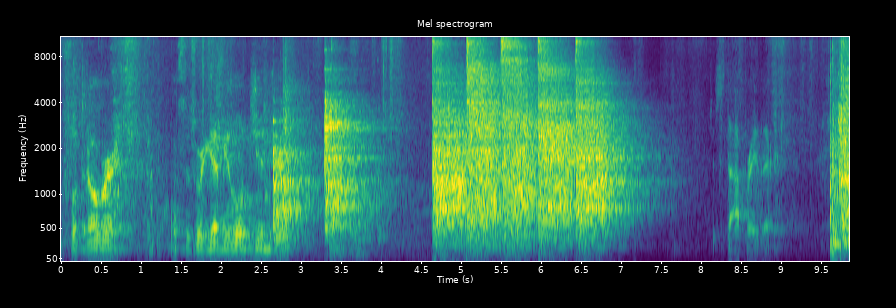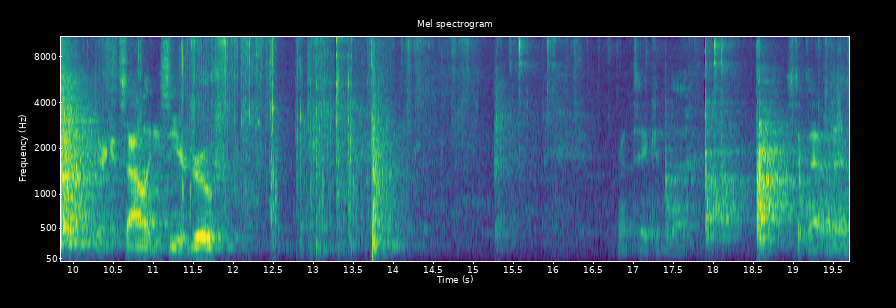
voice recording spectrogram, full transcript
Flip it over. This is where you gotta be a little ginger. Just stop right there. Here it gets solid, you see your groove. We're gonna take and uh, stick that one in.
